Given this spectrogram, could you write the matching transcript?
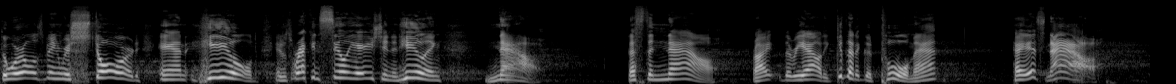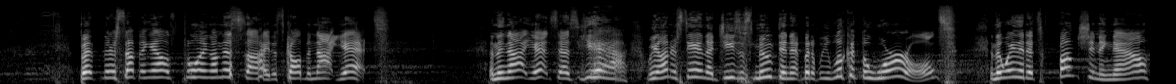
The world is being restored and healed. It is reconciliation and healing now. That's the now, right? The reality. Give that a good pull, Matt. Hey, it's now. But there's something else pulling on this side. It's called the not yet. And the not yet says, yeah, we understand that Jesus moved in it, but if we look at the world, and the way that it's functioning now,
